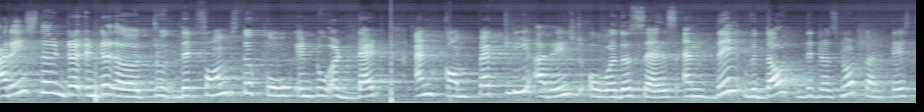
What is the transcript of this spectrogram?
arrange the inter, inter uh, that forms the cork into a dead and compactly arranged over the cells and they without they does not contain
